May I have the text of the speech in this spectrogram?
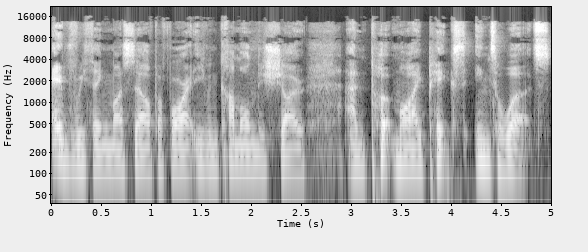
everything myself before I even come on this show and put my picks into words.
